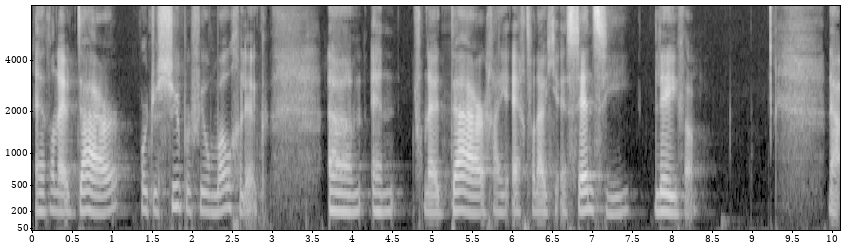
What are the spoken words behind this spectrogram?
En vanuit daar wordt er superveel mogelijk. Ehm, en vanuit daar ga je echt vanuit je essentie leven. Nou,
